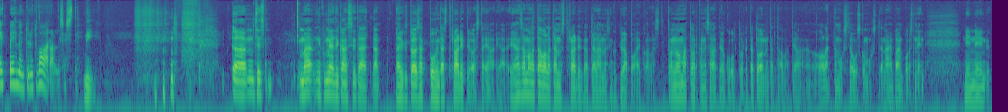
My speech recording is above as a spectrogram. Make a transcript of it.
Et pehmentynyt vaarallisesti? Niin. siis mä niin mietin myös sitä, että tai niin toisaalta puhun tästä traditioista ja, ja ihan samalla tavalla tämmöistä traditiot elää myös niin työpaikoilla. Sitten on omat organisaatiokulttuurit ja toimintatavat ja olettamukset ja uskomukset ja näin päin pois. Niin, niin, niin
